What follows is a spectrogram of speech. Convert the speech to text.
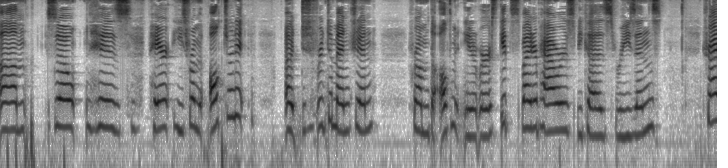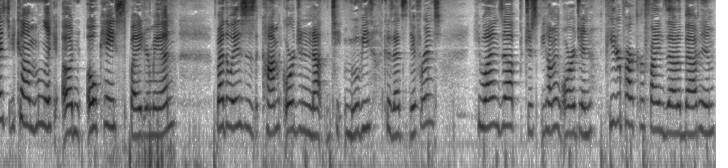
Um, so his parent, he's from the alternate, a different dimension from the Ultimate Universe, gets spider powers because reasons, tries to become like an okay Spider-Man by the way, this is the comic origin and not the t- movie because that's different. He winds up just becoming Origin. Peter Parker finds out about him,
